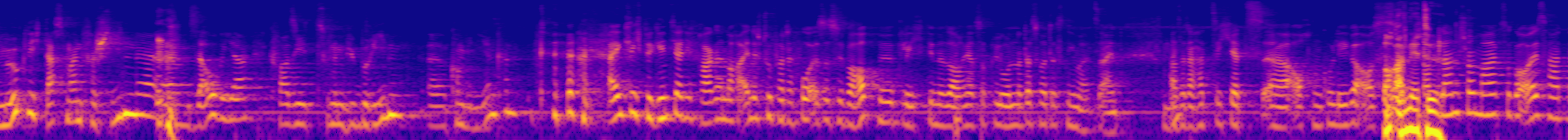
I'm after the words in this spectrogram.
Möglich, dass man verschiedene äh, Saurier quasi zu einem Hybriden äh, kombinieren kann? Eigentlich beginnt ja die Frage noch eine Stufe davor, ist es überhaupt möglich, Dinosaurier zu klonen? Und das wird es niemals sein. Mhm. Also da hat sich jetzt äh, auch ein Kollege aus auch Schottland schon mal zu geäußert,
